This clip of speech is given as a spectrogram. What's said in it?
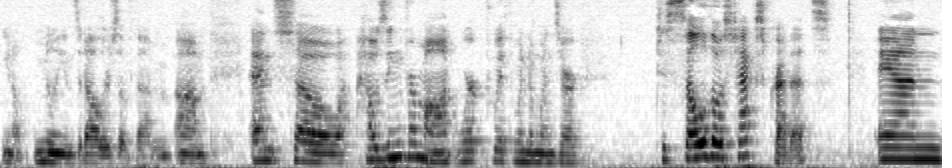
you know, millions of dollars of them. Um, and so Housing Vermont worked with Windham Windsor to sell those tax credits and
